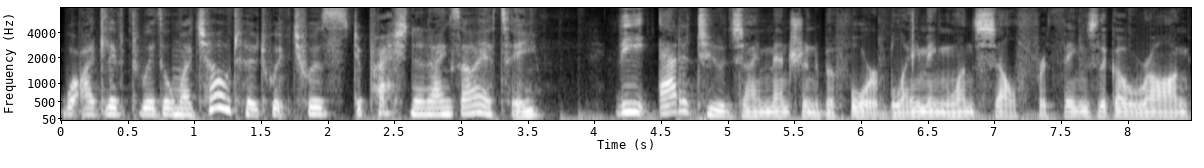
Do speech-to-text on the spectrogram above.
what I'd lived with all my childhood, which was depression and anxiety. The attitudes I mentioned before, blaming oneself for things that go wrong,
